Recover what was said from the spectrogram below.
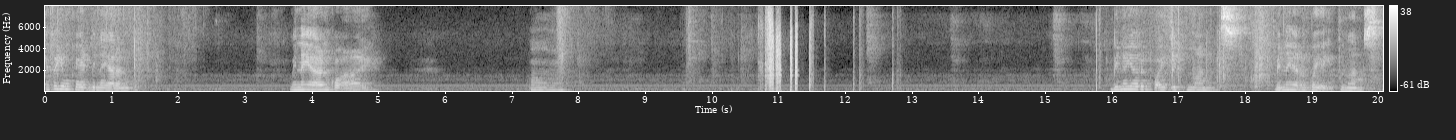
Ito yung binayaran ko. Binayaran ko ay um, binayaran ko ay 8 months. Binayaran ko ay 8 months.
